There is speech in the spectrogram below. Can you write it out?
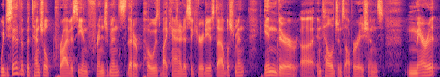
Would you say that the potential privacy infringements that are posed by Canada's security establishment in their uh, intelligence operations merit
